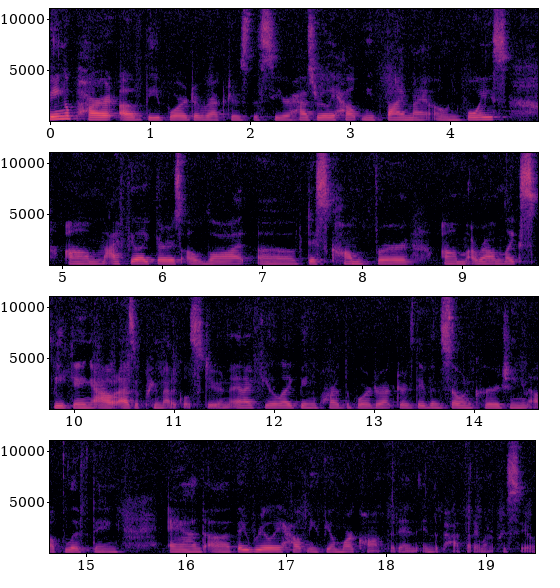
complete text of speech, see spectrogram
Being a part of the board of directors this year has really helped me find my own voice. Um, I feel like there's a lot of discomfort um, around like speaking out as a pre-medical student and I feel like being a part of the board of directors, they've been so encouraging and uplifting and uh, they really helped me feel more confident in the path that I want to pursue.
